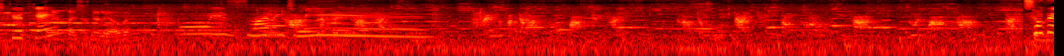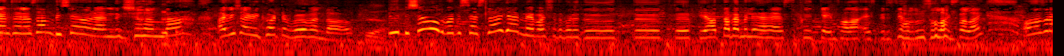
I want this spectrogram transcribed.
Squid Game. The place is nearly over. Oh, he's smiling to me. Çok enteresan bir şey öğrendik şu anda. I wish I record the woman though. Yeah. Bir, bir şey oldu böyle bir sesler gelmeye başladı böyle dık dık dık diye. Hatta ben böyle he he Squid Game falan esprisi yaptım salak salak. Ondan sonra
